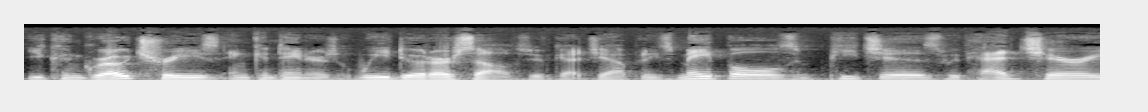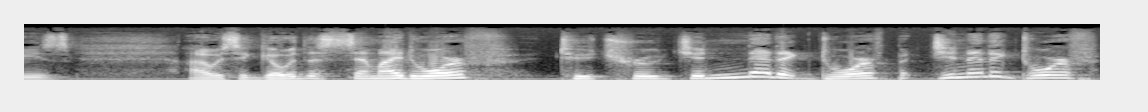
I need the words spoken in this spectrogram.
you can grow trees in containers. We do it ourselves. We've got Japanese maples and peaches. We've had cherries. I would say go with the semi dwarf to true genetic dwarf, but genetic dwarf,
